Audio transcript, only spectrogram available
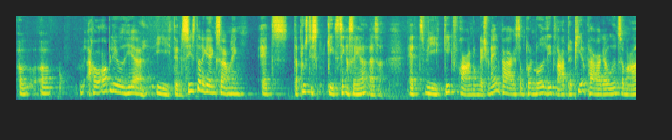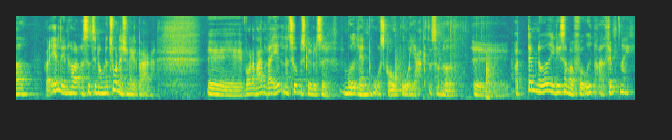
og, og har jo oplevet her i den sidste regeringssamling, at der pludselig skete ting og sager. Altså, at vi gik fra nogle nationalparker, som på en måde lidt var papirparker uden så meget reelt indhold, og så til nogle naturnationalparker øh, hvor der var en reel naturbeskyttelse mod landbrug og skovbrug og jagt og sådan noget. Øh, og dem nåede I ligesom at få udpeget 15 af.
